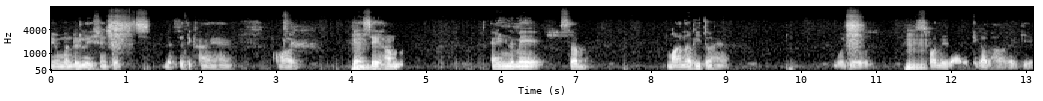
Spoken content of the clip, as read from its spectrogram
ह्यूमन रिलेशनशिप्स जैसे दिखाए हैं और कैसे हम्म। हम एंड में सब मानव ही तो हैं वो जो हम्म। सॉलिडारिटी का भाव है कि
